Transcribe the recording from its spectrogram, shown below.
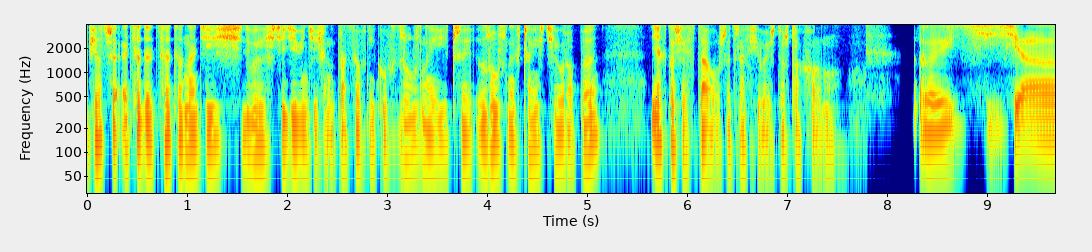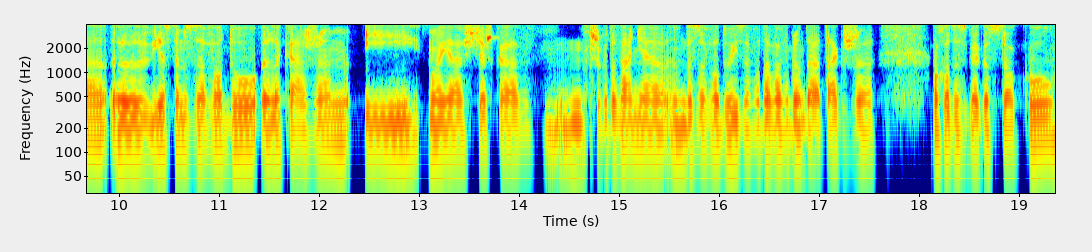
Piotrze, ECDC to na dziś 290 pracowników z, różnej, z różnych części Europy. Jak to się stało, że trafiłeś do Sztokholmu? Ja y, jestem z zawodu lekarzem i moja ścieżka przygotowania do zawodu i zawodowa wyglądała tak, że pochodzę z Białegostoku,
